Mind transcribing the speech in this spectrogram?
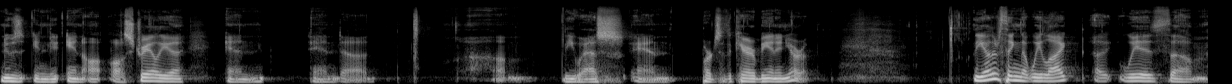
news in, in Australia and and uh, um, the US and parts of the Caribbean and Europe. The other thing that we liked uh, with um,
